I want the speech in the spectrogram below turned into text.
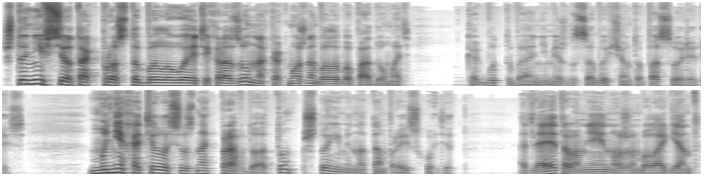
что не все так просто было у этих разумных, как можно было бы подумать. Как будто бы они между собой в чем-то поссорились. Мне хотелось узнать правду о том, что именно там происходит. А для этого мне и нужен был агент.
